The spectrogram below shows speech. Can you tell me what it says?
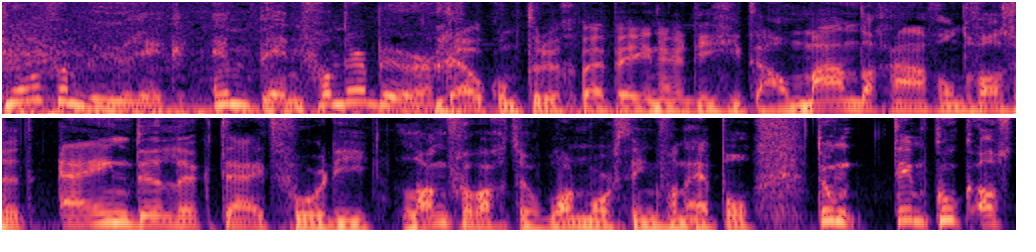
Jo van Buurik en Ben van der Burg. Welkom terug bij BNR Digitaal. Maandagavond was het eindelijk tijd voor die lang verwachte One More Thing van Apple. Toen Tim Cook als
